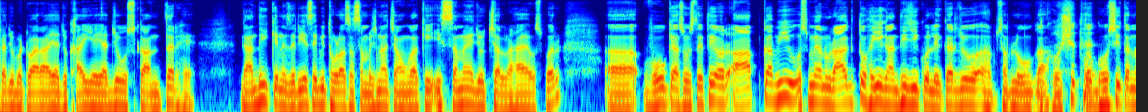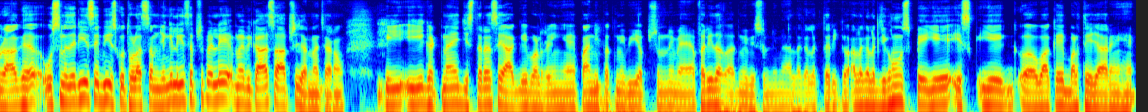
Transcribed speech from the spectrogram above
का जो बंटवारा या जो खाई है या जो उसका अंतर है गांधी के नज़रिए से भी थोड़ा सा समझना चाहूँगा कि इस समय जो चल रहा है उस पर वो क्या सोचते थे? और आपका भी उसमें अनुराग तो है ही गांधी जी को लेकर जो हम सब लोगों का। घोषित है तो है। घोषित अनुराग है। उस नज़रिए से भी इसको थोड़ा समझेंगे। लेकिन सबसे पहले मैं विकास आपसे जानना चाह रहा हूँ कि ये घटनाएँ जिस तरह से आगे बढ़ रही हैं पानीपत में भी अब सुनने में आया फरीदाबाद में भी सुनने में अलग अलग तरीके अलग अलग जगहों पर ये इस ये वाकई बढ़ते जा रहे हैं।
